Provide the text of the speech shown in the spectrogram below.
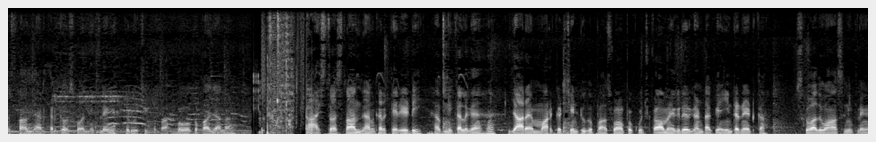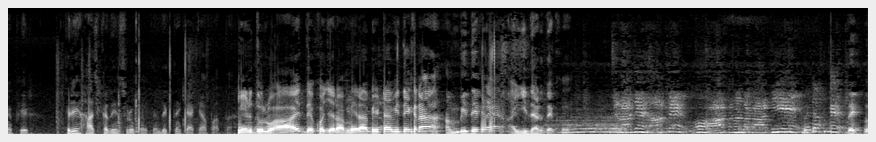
स्नान ध्यान करके उसके बाद निकलेंगे रुचि के पास बबुआ के पास जाना है। आज तो स्नान ध्यान करके रेडी अब निकल गए हैं जा रहे हैं मार्केट चिंटू के पास वहाँ पे कुछ काम है एक डेढ़ घंटा के इंटरनेट का उसके बाद वहाँ से निकलेंगे फिर चलिए आज का दिन शुरू करते हैं देखते हैं क्या क्या पाता है। मिर्दुल भाई देखो जरा मेरा बेटा भी देख रहा है हम भी देख रहे हैं इधर देखो। देखो।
